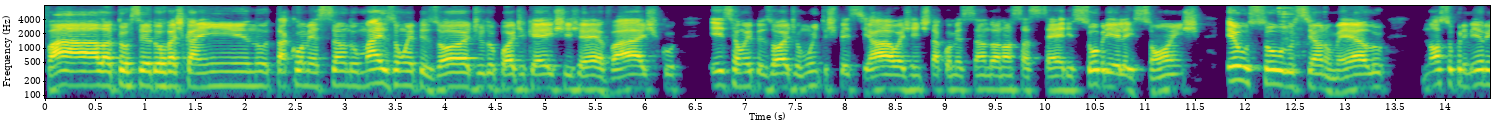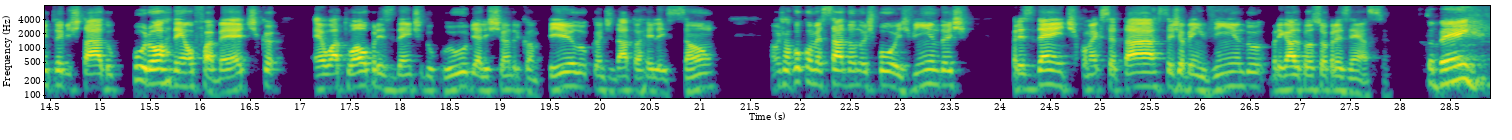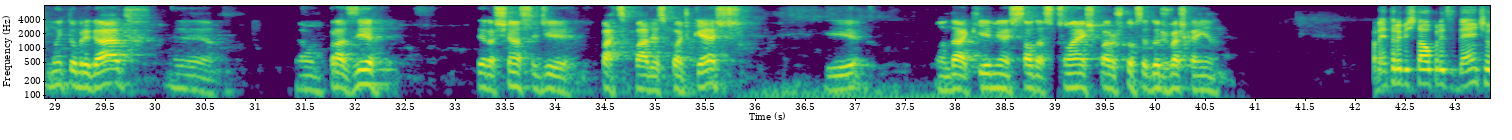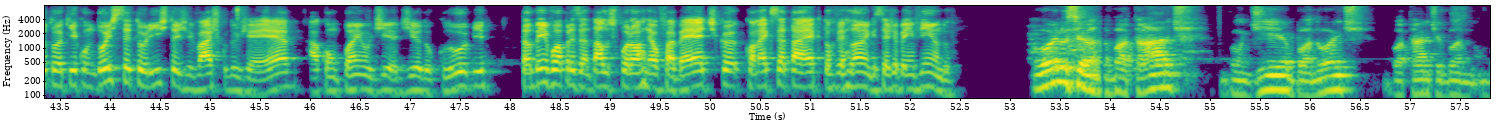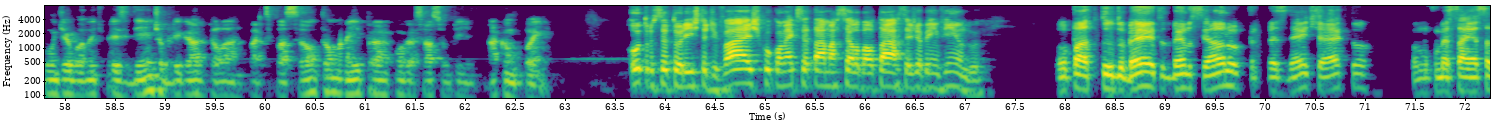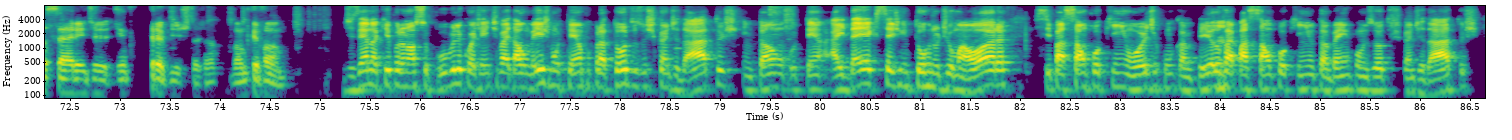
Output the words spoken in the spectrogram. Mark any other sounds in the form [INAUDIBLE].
Fala, torcedor vascaíno! Tá começando mais um episódio do podcast GE Vasco. Esse é um episódio muito especial. A gente está começando a nossa série sobre eleições. Eu sou o Luciano Melo. Nosso primeiro entrevistado por ordem alfabética é o atual presidente do clube, Alexandre Campelo, candidato à reeleição. Então já vou começar dando as boas-vindas. Presidente, como é que você está? Seja bem-vindo. Obrigado pela sua presença. Tudo bem, muito obrigado. É, é um prazer ter a chance de participar desse podcast e mandar aqui minhas saudações para os torcedores vascaínos. Para entrevistar o presidente, eu estou aqui com dois setoristas de Vasco do GE, acompanho o dia a dia do clube. Também vou apresentá-los por ordem alfabética. Como é que você está, Hector Verlang? Seja bem-vindo. Oi, Luciano. Boa tarde, bom dia, boa noite. Boa tarde, bom dia, boa noite, presidente. Obrigado pela participação. Estamos aí para conversar sobre a campanha. Outro setorista de Vasco, como é que você está, Marcelo Baltar? Seja bem-vindo. Opa, tudo bem? Tudo bem, Luciano? Presidente, Hector. Vamos começar essa série de, de entrevistas, né? Vamos que vamos. Dizendo aqui para o nosso público, a gente vai dar o mesmo tempo para todos os candidatos. Então, a ideia é que seja em torno de uma hora. Se passar um pouquinho hoje com o Campelo, vai passar um pouquinho também com os outros candidatos.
